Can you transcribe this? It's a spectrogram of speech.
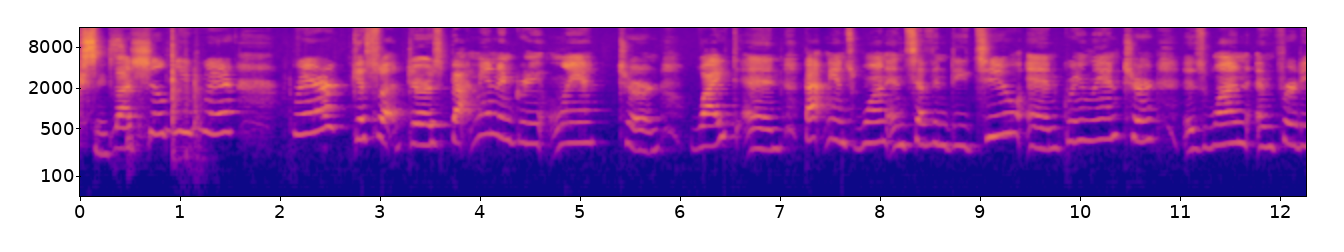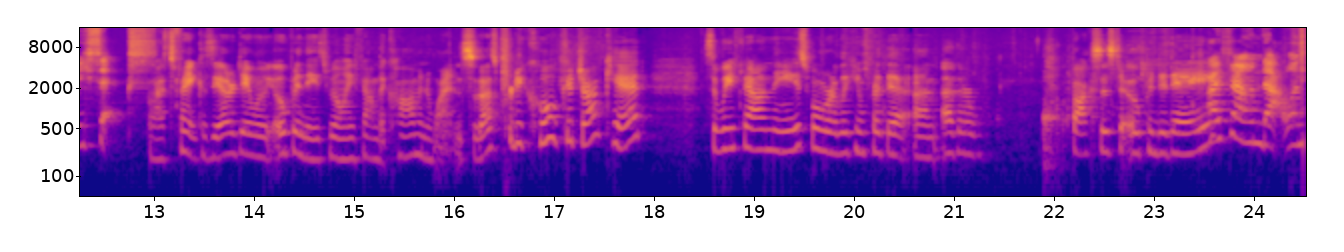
especially rare. Rare. Guess what? There's Batman and Green Lantern white, and Batman's one and seventy-two, and Green Lantern is one and thirty-six. Oh, that's funny because the other day when we opened these, we only found the common ones. So that's pretty cool. Good job, kid. So we found these when we are looking for the um, other boxes to open today. I found that one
